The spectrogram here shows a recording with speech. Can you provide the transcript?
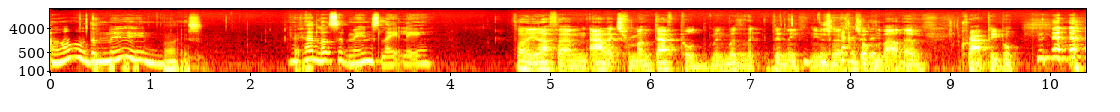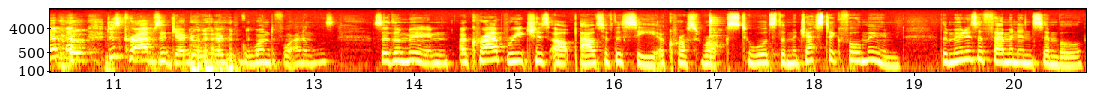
Oh, the moon. Nice. We've had lots of moons lately. Funny enough, um, Alex from Undeath pulled them in, wasn't it? Didn't he? He was uh, Yeah. talking about um, crab people. Just crabs in general, they're wonderful animals. So, the moon. A crab reaches up out of the sea across rocks towards the majestic full moon. The moon is a feminine symbol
